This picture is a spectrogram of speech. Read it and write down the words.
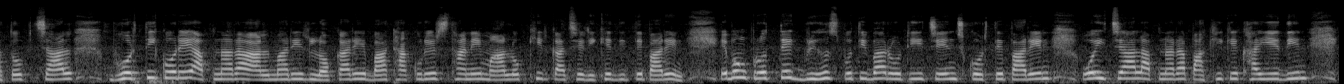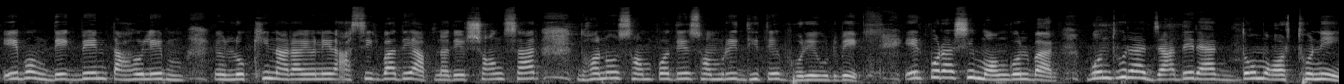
আতপ চাল ভর্তি করে আপনারা আলমারির লকারে বা ঠাকুরের স্থানে মা লক্ষ্মীর কাছে রেখে দিতে পারেন এবং প্রত্যেক বৃহস্পতিবার ওটি চেঞ্জ করতে পারেন। ওই চাল আপনারা পাখিকে খাইয়ে দিন এবং দেখবেন তাহলে লক্ষ্মীনারায়ণের আশীর্বাদে আপনাদের সংসার ধন সম্পদে সমৃদ্ধিতে ভরে উঠবে। এরপর আসি মঙ্গলবার। বন্ধুরা, যাদের একদম অর্থ নেই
